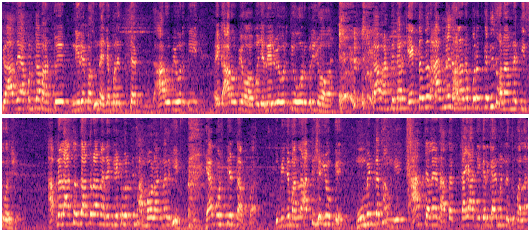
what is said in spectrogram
किंवा आजही आपण का भांडतोय निरेपासून ह्याच्यापर्यंत? त्या आरोपीवरती एक आरोपी व्हावा म्हणजे रेल्वेवरती ओव्हरब्रिज व्हावा. का भांडतोय? कारण एकदा जर आज नाही झाला ना परत कधीच होणार नाही तीस वर्ष. आपल्याला असंच जात राहणार आहे गेटवरती थांबावं लागणार हे. ह्या गोष्टी आहेत ना तुम्ही जे म्हणलं अतिशय योग्य मुवमेंट का थांबली? आज त्याला आहे ना आता काही अधिकारी काय म्हणले तुम्हाला?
